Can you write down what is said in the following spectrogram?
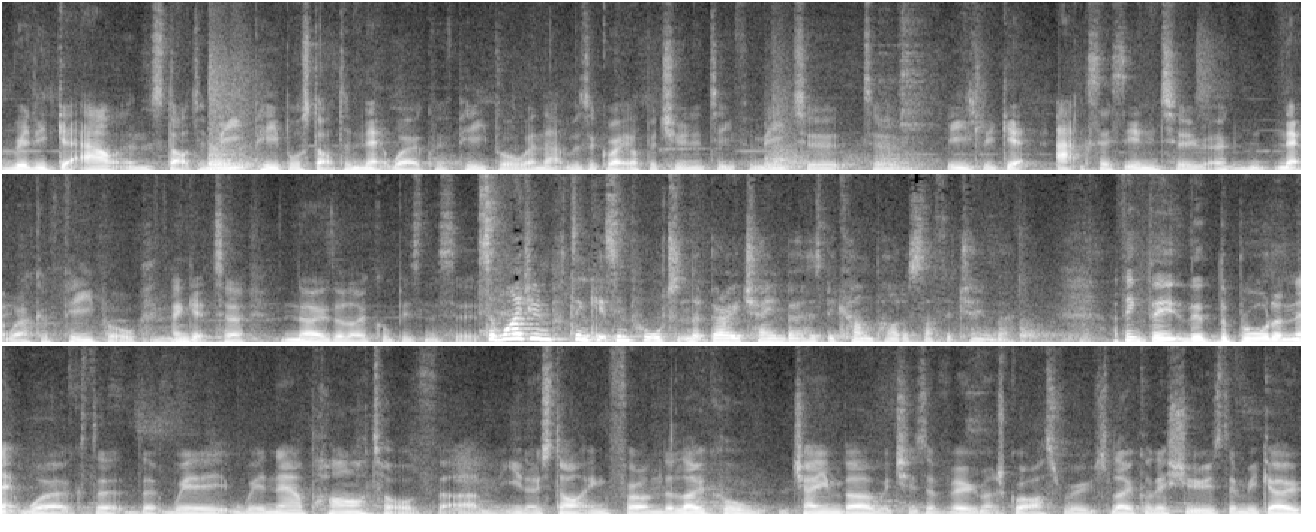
really get out and start to meet people, start to network with people, and that was a great opportunity for me to, to easily get access into a network of people mm. and get to know the local businesses. So why do you think it's important that Bury Chamber has become part of Suffolk Chamber? I think the, the, the, broader network that, that we're, we're now part of, um, you know, starting from the local chamber, which is a very much grassroots local issues, then we go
